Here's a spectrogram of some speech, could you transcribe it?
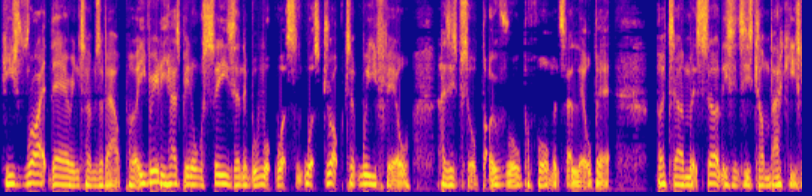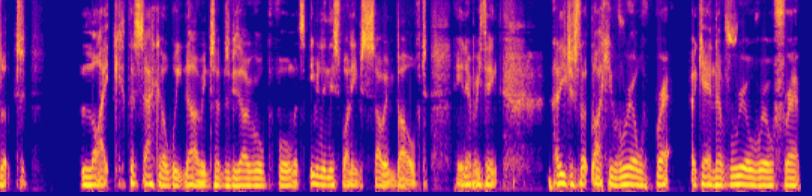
he's right there in terms of output. He really has been all season. What's what's dropped, we feel, has his sort of overall performance a little bit. But um, certainly since he's come back, he's looked like the Saka we know in terms of his overall performance. Even in this one, he was so involved in everything, and he just looked like a real threat. Again, a real, real threat.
